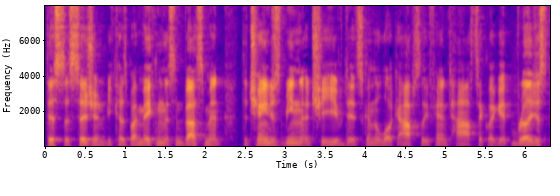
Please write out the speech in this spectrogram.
this decision because by making this investment, the change is being achieved. It's going to look absolutely fantastic. Like it really just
